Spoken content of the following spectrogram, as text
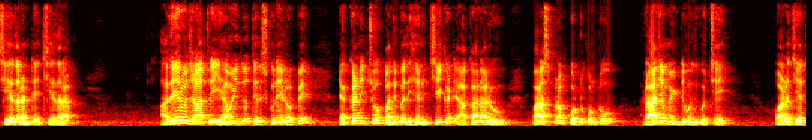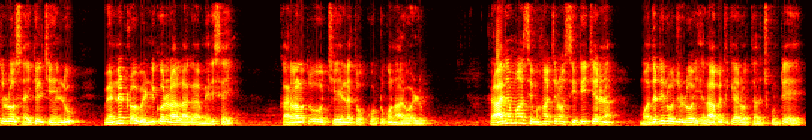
చీదరంటే చీదర. అదే రోజు రాత్రి ఏమైందో తెలుసుకునే లోపే ఎక్కడి నుంచో పది పదిహేను చీకటి ఆకారాలు పరస్పరం కొట్టుకుంటూ రాజమ్మ ఇంటి ముందుకొచ్చాయి. వాళ్ళ చేతుల్లో సైకిల్ చైన్లు వెన్నెట్లో వెండి కొరడాల్లాగా మెరిశాయి. కర్రలతో చైన్లతో కొట్టుకున్నారు వాళ్ళు. రాజమ్మ సింహాచలం సిటీ చేరిన మొదటి రోజుల్లో ఎలా బతికారో తలుచుకుంటే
